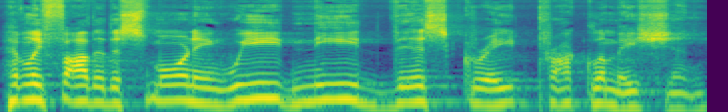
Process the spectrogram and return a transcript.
Heavenly Father, this morning we need this great proclamation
